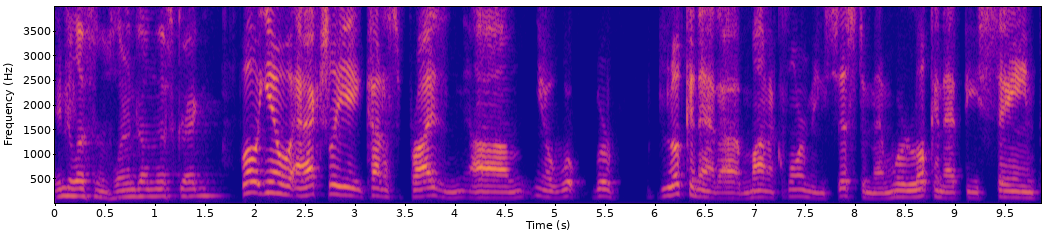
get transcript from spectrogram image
Any lessons learned on this, Greg? Well, you know, actually kind of surprising. Um, you know, we're, we're looking at a monochloramine system and we're looking at these same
